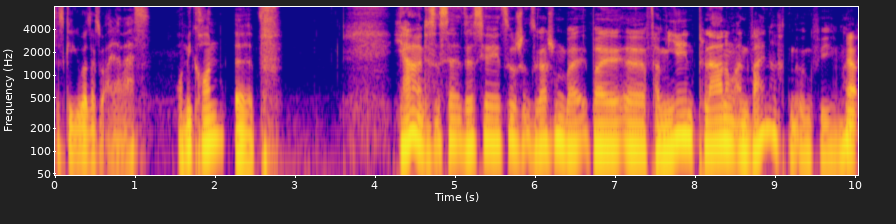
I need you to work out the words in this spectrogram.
das Gegenüber sagt so, Alter, was? Omikron? Äh, pff. Ja, das ist ja, das ist ja jetzt so, sogar schon bei, bei äh, Familienplanung an Weihnachten irgendwie. Ne? Ja.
